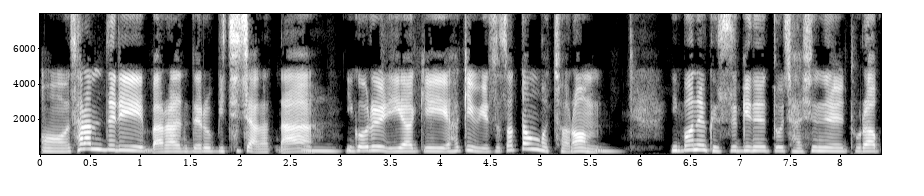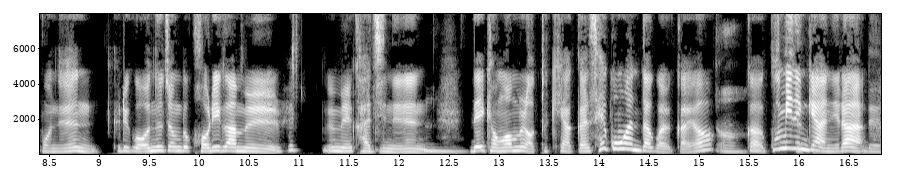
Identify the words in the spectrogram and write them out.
어 사람들이 말하는 대로 미치지 않았다. 음. 이거를 이야기하기 위해서 썼던 것처럼 음. 이번에 글쓰기는 또 자신을 돌아보는 그리고 어느 정도 거리감을 을 가지는 음. 내 경험을 어떻게 약간 세공한다고 할까요? 어. 그러니까 꾸미는 게 세공. 아니라 네.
